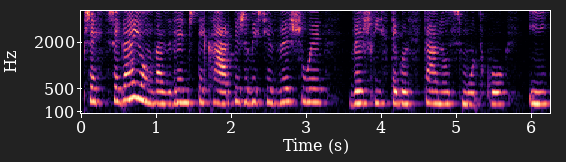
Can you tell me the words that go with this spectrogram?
przestrzegają Was wręcz te karty, żebyście wyszły, wyszli z tego stanu smutku i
